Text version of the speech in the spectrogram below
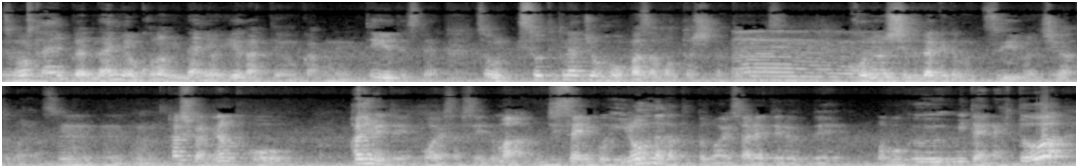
そのタイプが何を好み何を嫌がっているのかうん。っていうですねその基礎的な情報をまずはもっと知ったと思います。これを知るだけでも随分違うと思います、うんうんうん、確かになんかこう初めてお会いさせてまあ実際にこういろんな方とお会いされてるんで、まあ、僕みたいな人は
